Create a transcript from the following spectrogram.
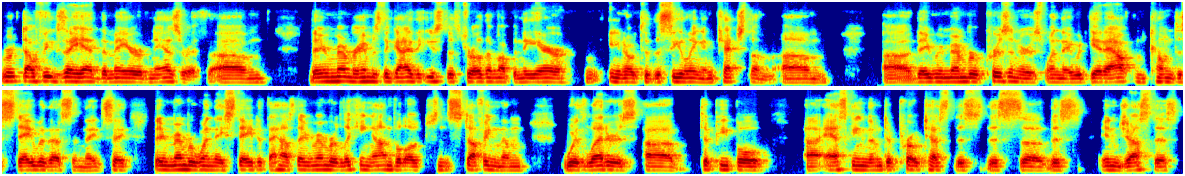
Tawfiq Zayyad, the mayor of Nazareth, um, they remember him as the guy that used to throw them up in the air, you know, to the ceiling and catch them. Um, uh, they remember prisoners when they would get out and come to stay with us and they'd say, they remember when they stayed at the house, they remember licking envelopes and stuffing them with letters uh, to people uh, asking them to protest this, this, uh, this injustice.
